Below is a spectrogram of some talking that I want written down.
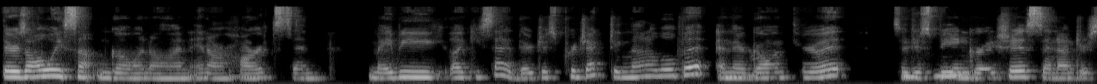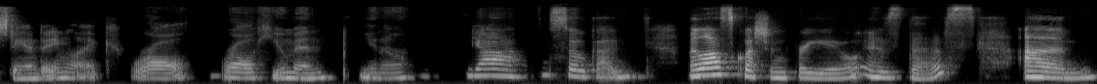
there's always something going on in our hearts and maybe like you said they're just projecting that a little bit and they're going through it. So just being mm-hmm. gracious and understanding like we're all we're all human you know? Yeah so good. My last question for you is this um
